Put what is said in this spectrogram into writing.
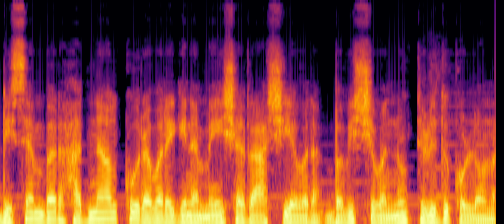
ಡಿಸೆಂಬರ್ ಹದಿನಾಲ್ಕರವರೆಗಿನ ಮೇಷ ರಾಶಿಯವರ ಭವಿಷ್ಯವನ್ನು ತಿಳಿದುಕೊಳ್ಳೋಣ.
